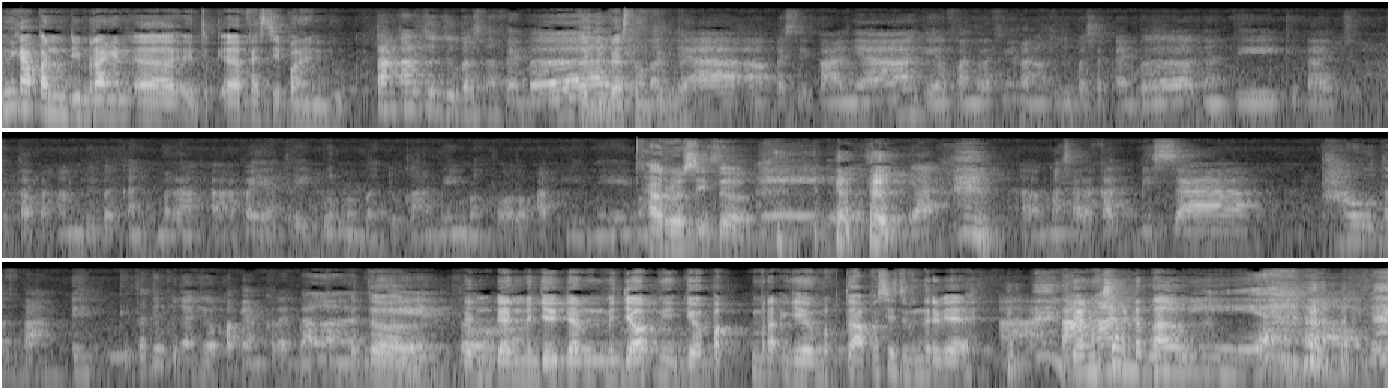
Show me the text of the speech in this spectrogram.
ini kapan di Merangin uh, itu uh, festival ini Bu? Tanggal 17 November. 17 November. Uh, festivalnya Geo Fundraising tanggal 17 September. Nanti kita tetap akan melibatkan merang, apa ya Tribun membantu kami memfollow up ini. Harus itu. Ini, gitu, sehingga uh, masyarakat bisa tahu tentang eh kita nih punya geopark yang keren banget. Betul. Gitu. dan, dan menjadi dan menjawab nih geopark geopark itu apa sih sebenarnya ah, taman bumi. Ya. jadi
